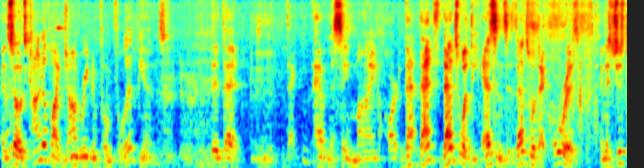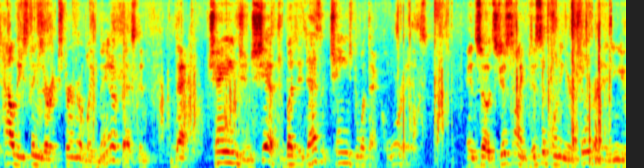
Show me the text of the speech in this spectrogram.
and so it's kind of like john reading from philippians that that, that having the same mind heart that that's that's what the essence is that's what that core is and it's just how these things are externally manifested that change and shift but it hasn't changed what that core is and so it's just like disciplining your children and you,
